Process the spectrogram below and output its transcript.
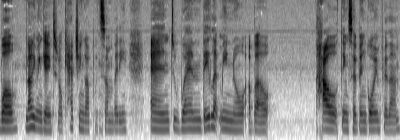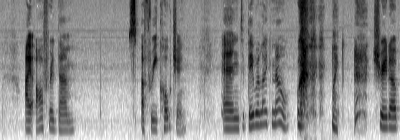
well, not even getting to know, catching up with somebody. And when they let me know about how things have been going for them, I offered them a free coaching. And they were like, no, like straight up,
